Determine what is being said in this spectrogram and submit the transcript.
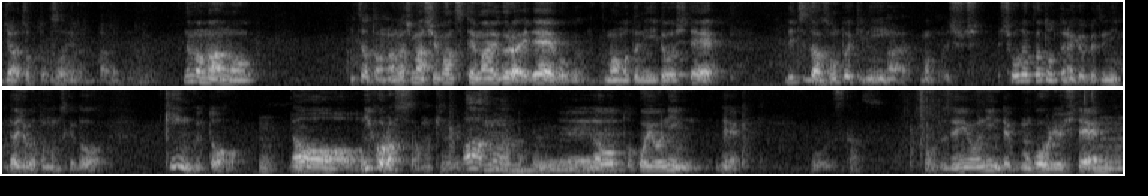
じゃあちょっとそう。ねでもまああのいつだったのな？んか、まあ、週末手前ぐらいで僕熊本に移動してで実はその時に、はまあ、し承諾は取ってないけど別に大丈夫だと思うんですけどキングとうん。あニコラスさんが来てくれてああそうなんだ。うん。へだ男4人で。オールスターズ。そう全4人でもう合流して、えうん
